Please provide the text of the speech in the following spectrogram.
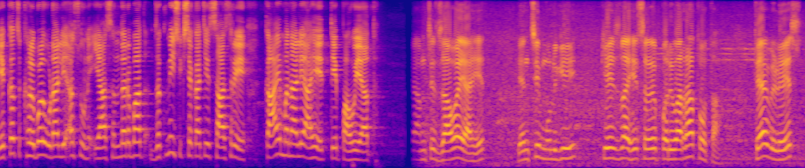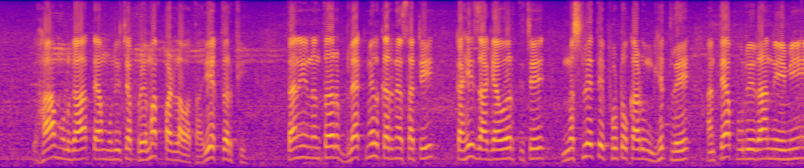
एकच खळबळ उडाली असून या संदर्भात जखमी शिक्षकाचे सासरे काय म्हणाले आहेत ते पाहूयात. आमचे जावई आहेत. यांची मुलगी केजला हे सगळे परिवार राहत होता. त्यावेळेस हा मुलगा त्या मुलीच्या प्रेमात पडला होता एकतर्फी. त्याने नंतर ब्लॅकमेल करण्यासाठी काही जाग्यावर तिचे नसले ते फोटो काढून घेतले आणि त्या पुरीला नेहमी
